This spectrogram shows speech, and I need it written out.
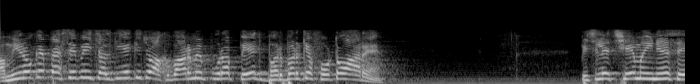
अमीरों के पैसे पे ही चलती है कि जो अखबार में पूरा पेज भर भर के फ़ोटो आ रहे हैं। पिछले छह महीने से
